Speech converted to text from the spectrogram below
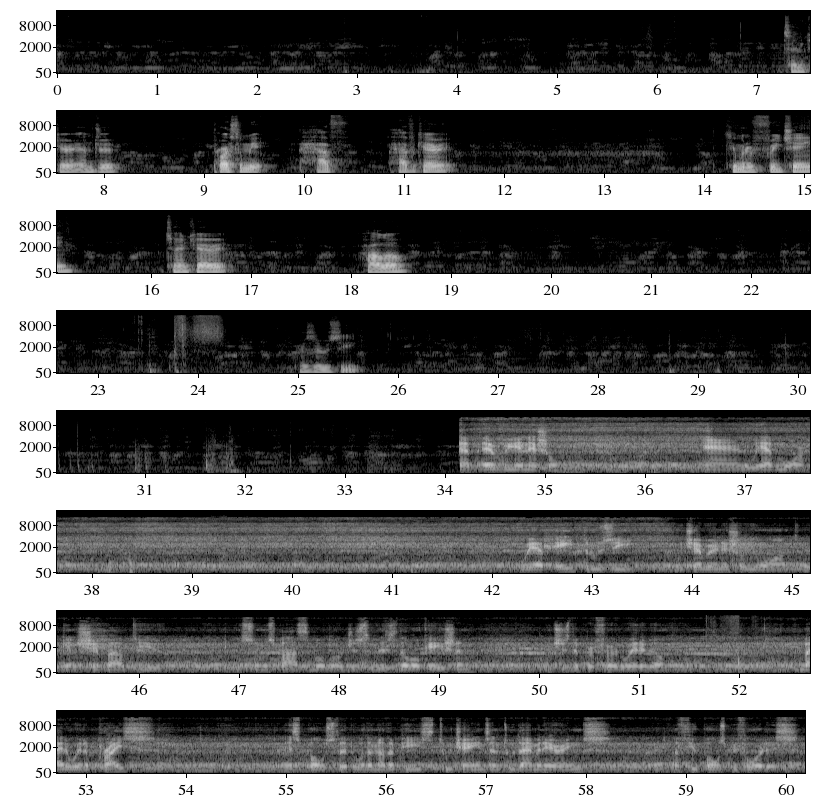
Ten carat M drip, approximately half half a carat. Came with a free chain, ten carat, hollow. Here's the receipt. Have every initial. And we have more. We have A through Z. Whichever initial you want we can ship out to you as soon as possible or just visit the location which is the preferred way to go. By the way the price is posted with another piece two chains and two diamond earrings. A few posts before this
